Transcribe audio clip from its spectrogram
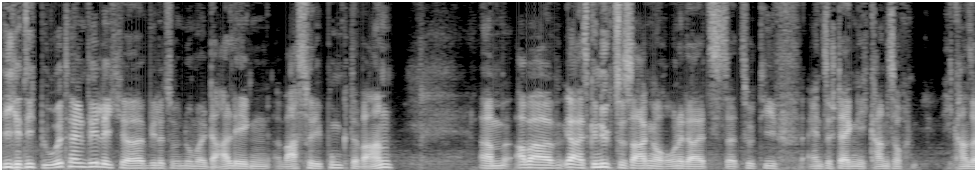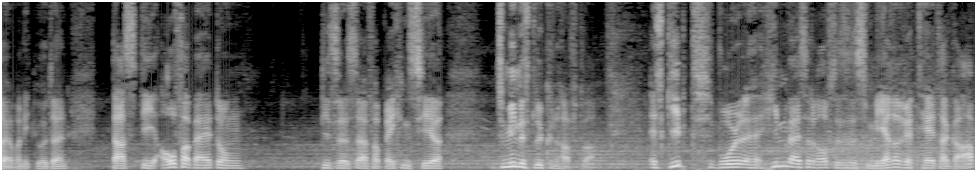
die ich jetzt nicht beurteilen will. Ich äh, will jetzt nur mal darlegen, was so die Punkte waren. Ähm, aber ja, es genügt zu sagen, auch ohne da jetzt äh, zu tief einzusteigen, ich kann es auch, ich kann es einfach nicht beurteilen, dass die Aufarbeitung dieses äh, Verbrechens hier zumindest lückenhaft war. Es gibt wohl Hinweise darauf, dass es mehrere Täter gab,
